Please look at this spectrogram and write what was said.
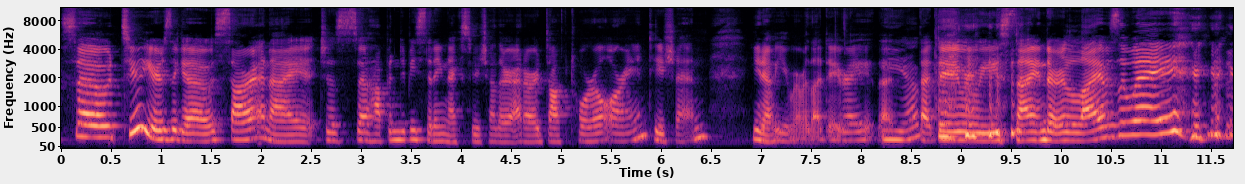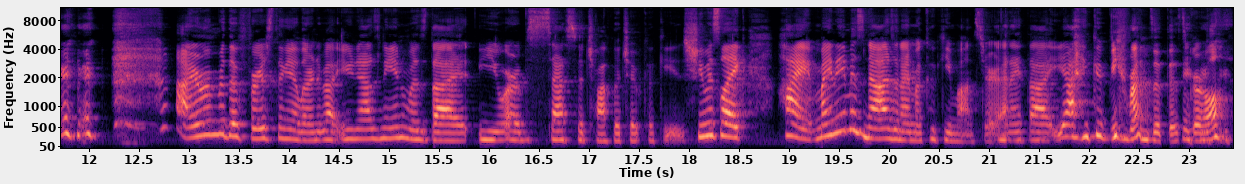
So, two years ago, Sarah and I just so happened to be sitting next to each other at our doctoral orientation. You know, you remember that day, right? That, Yep. that day where we signed our lives away. I remember the first thing I learned about you, Nazneen, was that you are obsessed with chocolate chip cookies. She was like, Hi, my name is Naz and I'm a cookie monster. And I thought, yeah, I could be friends with this girl.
